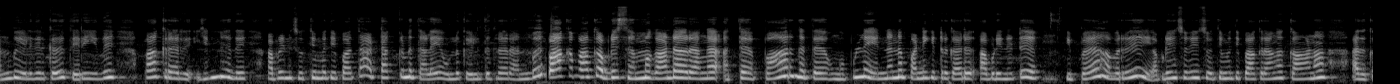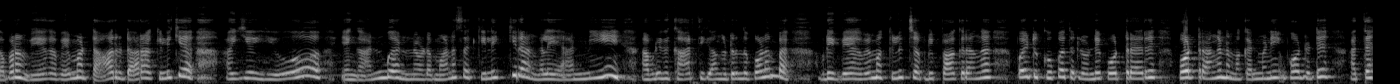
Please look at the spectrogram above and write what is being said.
அன்பு எழுதியிருக்கிறது தெரியுது. பார்க்குறாரு என்னது? அப்படின்னு சுற்றி முற்றி பார்த்தா டக்குன்னு தலையை உள்ளுக்கு இழுத்துக்கிறாரு அன்பு. பார்க்க பார்க்க அப்படியே செம்ம காண்டாகிறாங்க. அத்தை பாருங்க அத்தை உங்கள் பிள்ளை என்னென்ன பண்ணிக்கிட்டு இருக்காரு அப்படின்னுட்டு இப்போ அவர் அப்படின்னு சொல்லி சுற்றி முற்றி பார்க்குறாங்க. காணா அதுக்கப்புறம் வேக வேகமாக டாரு டாராக கிழிக்க ஐயையோ எங்கள் அன்பு அண்ணனோட மனசு கிழிக்கிறாங்களே அண்ணி அப்படின்னு கார்த்திக் அங்கிட்டு இருந்து புலம்ப. அப்படி வேக வேகமாக கிழிச்சு அப்படி பார்க்குறாங்க போயிட்டு குப்பத்தில் ஒன்றே போட்டுறாரு. போட்டுறாங்க நம்ம கண்மணி. போட்டுட்டு அத்தை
